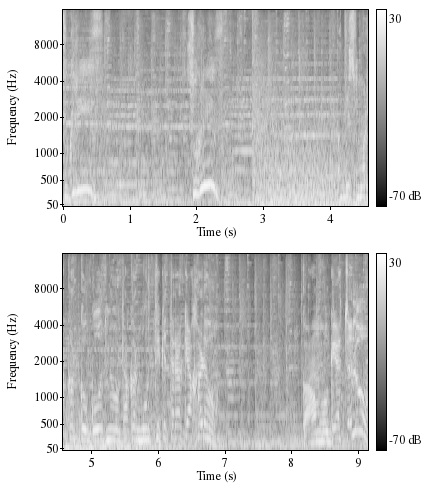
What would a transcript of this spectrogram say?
सुग्रीव सुग्रीव अब इस मरकट को गोद में उठाकर मूर्ति की तरह क्या खड़े हो? काम हो गया, चलो!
